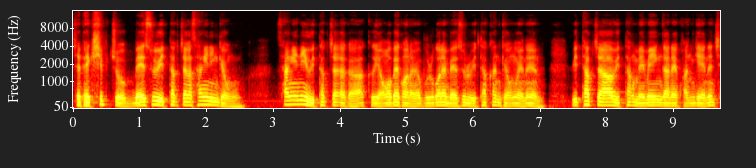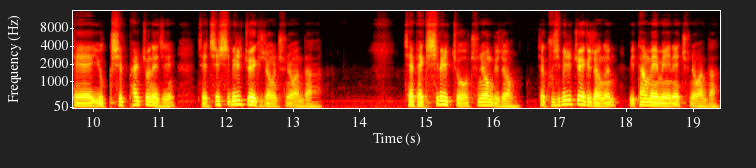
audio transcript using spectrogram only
제110조 매수 위탁자가 상인인 경우 상인이 위탁자가 그 영업에 관하여 물건의 매수를 위탁한 경우에는 위탁자와 위탁 매매인 간의 관계에는 제68조 내지 제71조의 규정을 준용한다. 제111조 준용 규정 제91조의 규정은 위탁 매매인에 준용한다.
